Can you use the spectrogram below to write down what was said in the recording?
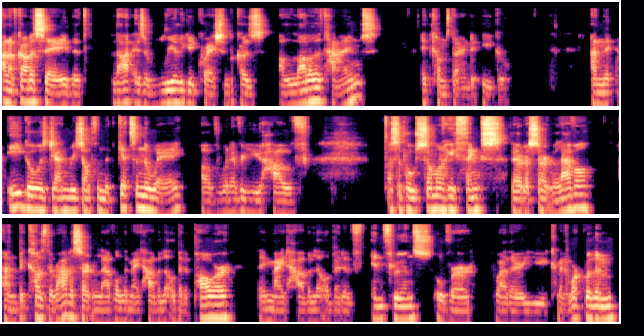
And I've got to say that that is a really good question because a lot of the times it comes down to ego. And the ego is generally something that gets in the way of whenever you have, I suppose, someone who thinks they're at a certain level. And because they're at a certain level, they might have a little bit of power. They might have a little bit of influence over whether you come in and work with them,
